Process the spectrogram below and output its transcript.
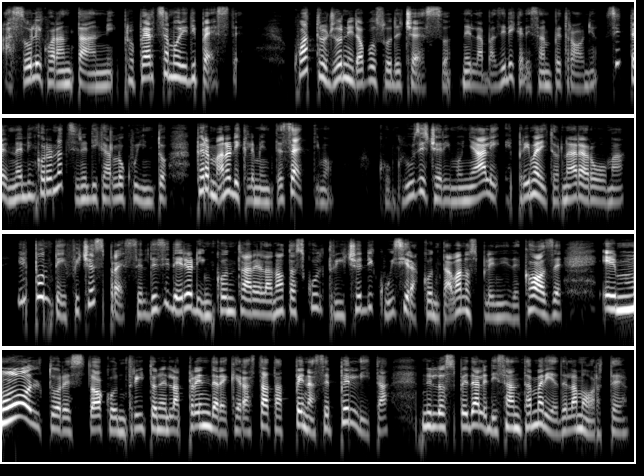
A soli 40 anni, Properzia morì di peste. Quattro giorni dopo il suo decesso, nella Basilica di San Petronio, si tenne l'incoronazione di Carlo V per mano di Clemente VII. Conclusi i cerimoniali e prima di tornare a Roma, il pontefice espresse il desiderio di incontrare la nota scultrice di cui si raccontavano splendide cose e molto restò contrito nell'apprendere che era stata appena seppellita nell'ospedale di Santa Maria della Morte.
